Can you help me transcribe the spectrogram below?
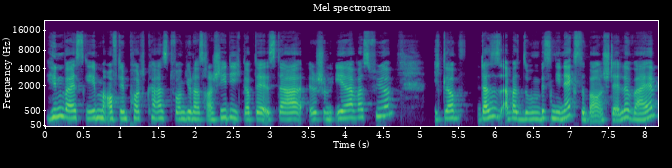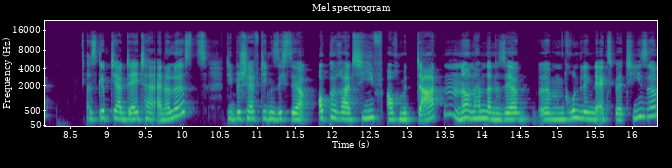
Hinweis geben auf den Podcast vom Jonas Rashidi. Ich glaube, der ist da äh, schon eher was für. Ich glaube, das ist aber so ein bisschen die nächste Baustelle, weil es gibt ja Data Analysts, die beschäftigen sich sehr operativ auch mit Daten ne, und haben da eine sehr ähm, grundlegende Expertise.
